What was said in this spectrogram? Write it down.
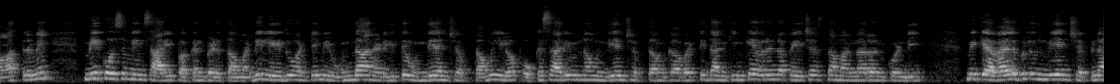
మాత్రమే మీకోసం మేము సారీ పక్కన పెడతామండి. లేదు అంటే మీరు ఉందా అని అడిగితే ఉంది అని చెప్తాము. ఈలోపు ఒక్కసారి ఉన్నా ఉంది అని చెప్తాం కాబట్టి దానికి ఇంకా ఎవరైనా పే చేస్తాం అన్నారు అనుకోండి మీకు అవైలబుల్ ఉంది అని చెప్పినా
